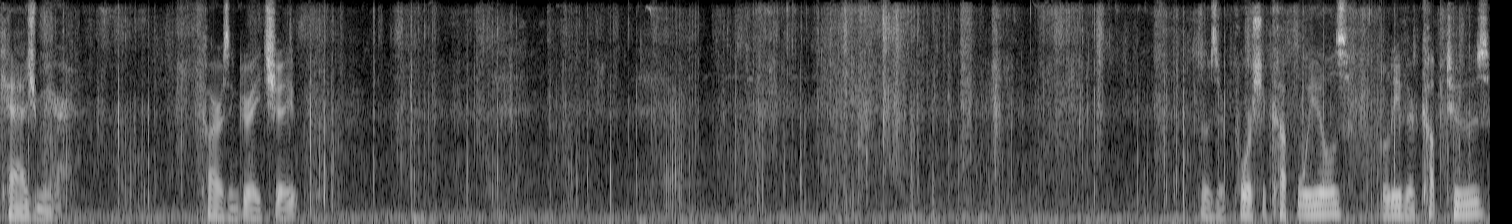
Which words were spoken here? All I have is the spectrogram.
cashmere. Car's in great shape. Those are Porsche Cup wheels. I believe they're Cup 2s.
